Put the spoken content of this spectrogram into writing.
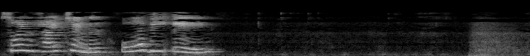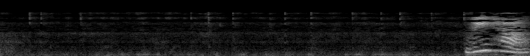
So in right triangle OBA we have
